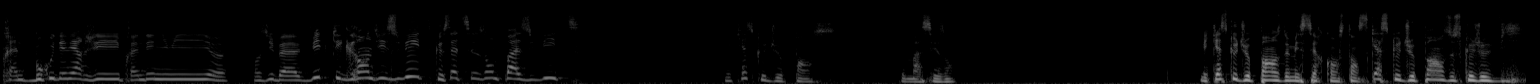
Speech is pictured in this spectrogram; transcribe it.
prennent beaucoup d'énergie, ils prennent des nuits. Euh, on se dit, ben, vite qu'ils grandissent vite, que cette saison passe vite. Mais qu'est-ce que Dieu pense de ma saison? Mais qu'est-ce que Dieu pense de mes circonstances? Qu'est-ce que Dieu pense de ce que je vis?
